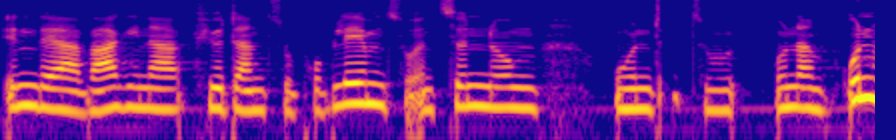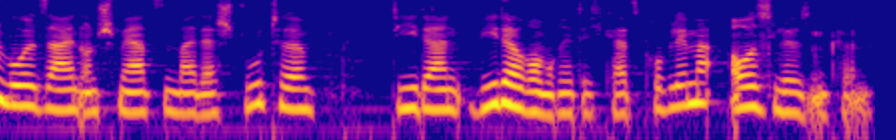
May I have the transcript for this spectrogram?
in der Vagina führt dann zu Problemen, zu Entzündungen und zu Unwohlsein und Schmerzen bei der Stute, die dann wiederum Rittigkeitsprobleme auslösen können.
